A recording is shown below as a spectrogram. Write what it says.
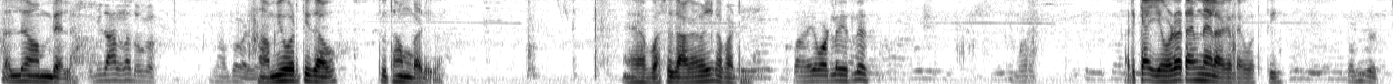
चाललं आंब्याला. आम्ही वरती जाऊ. तू थांब गाडीवर. बस जागा होईल का पाठी? पाण्याच्या वाटलं घेतलेस अरे काय एवढा टाइम नाही लागत आहे वरती. समजत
